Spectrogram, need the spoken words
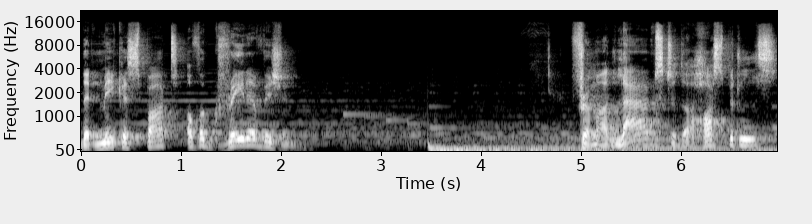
that make us part of a greater vision. From our labs to the hospitals,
